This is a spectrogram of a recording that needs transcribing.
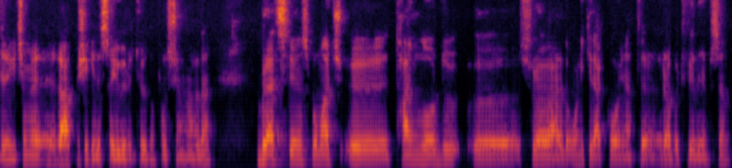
Dragic'in ve rahat bir şekilde sayı üretiyordu o pozisyonlarda. Brad Stevens bu maç e, Time Lord'u e, süre verdi. 12 dakika oynattı Robert Williams'ın.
